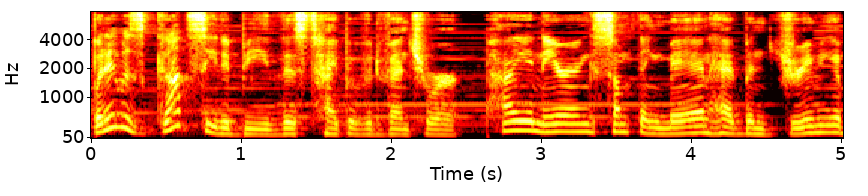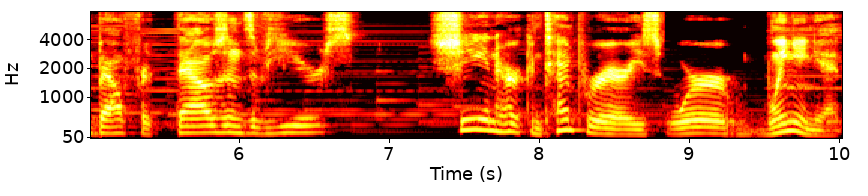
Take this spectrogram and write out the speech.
But it was gutsy to be this type of adventurer, pioneering something man had been dreaming about for thousands of years. She and her contemporaries were winging it,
